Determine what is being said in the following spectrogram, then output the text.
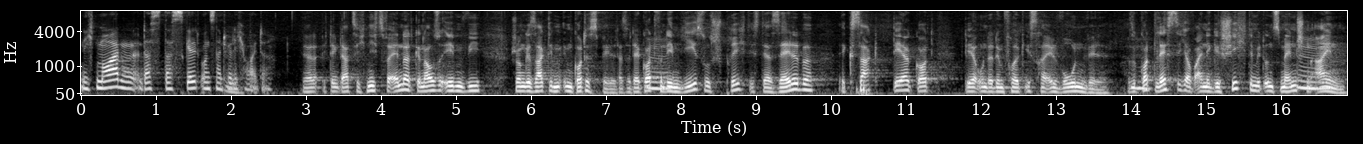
nicht morden, das, das gilt uns natürlich heute. Ja, ich denke, da hat sich nichts verändert, genauso eben wie schon gesagt im, im Gottesbild. Also der Gott, von dem Jesus spricht, ist derselbe, exakt der Gott, der unter dem Volk Israel wohnen will. Also Gott lässt sich auf eine Geschichte mit uns Menschen ein.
